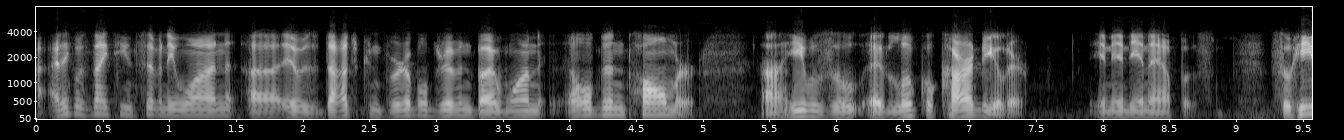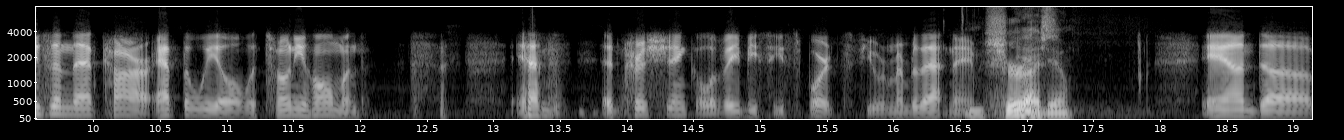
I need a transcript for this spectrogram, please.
I think it was 1971. Uh, it was a Dodge convertible driven by one Eldon Palmer. Uh, he was a, a local car dealer in Indianapolis. So he's in that car at the wheel with Tony Hulman and and Chris Schenkel of ABC Sports, if you remember that name. Sure, Yes. I do. And uh,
